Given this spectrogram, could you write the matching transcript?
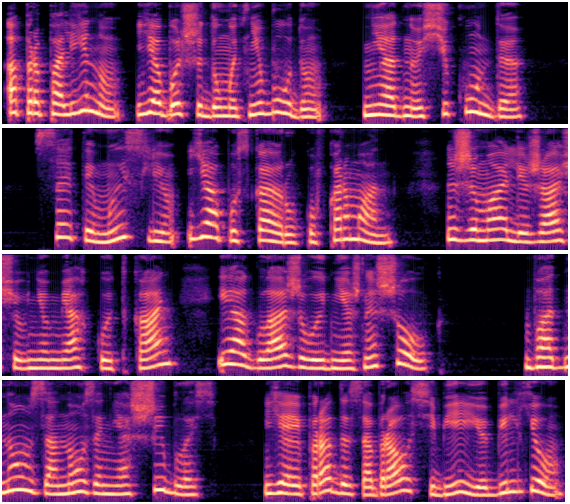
А про Полину я больше думать не буду, ни одной секунды. С этой мыслью я опускаю руку в карман, сжимаю лежащую в нем мягкую ткань и оглаживаю нежный шелк. В одном заноза не ошиблась. Я и правда забрал себе ее белье.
